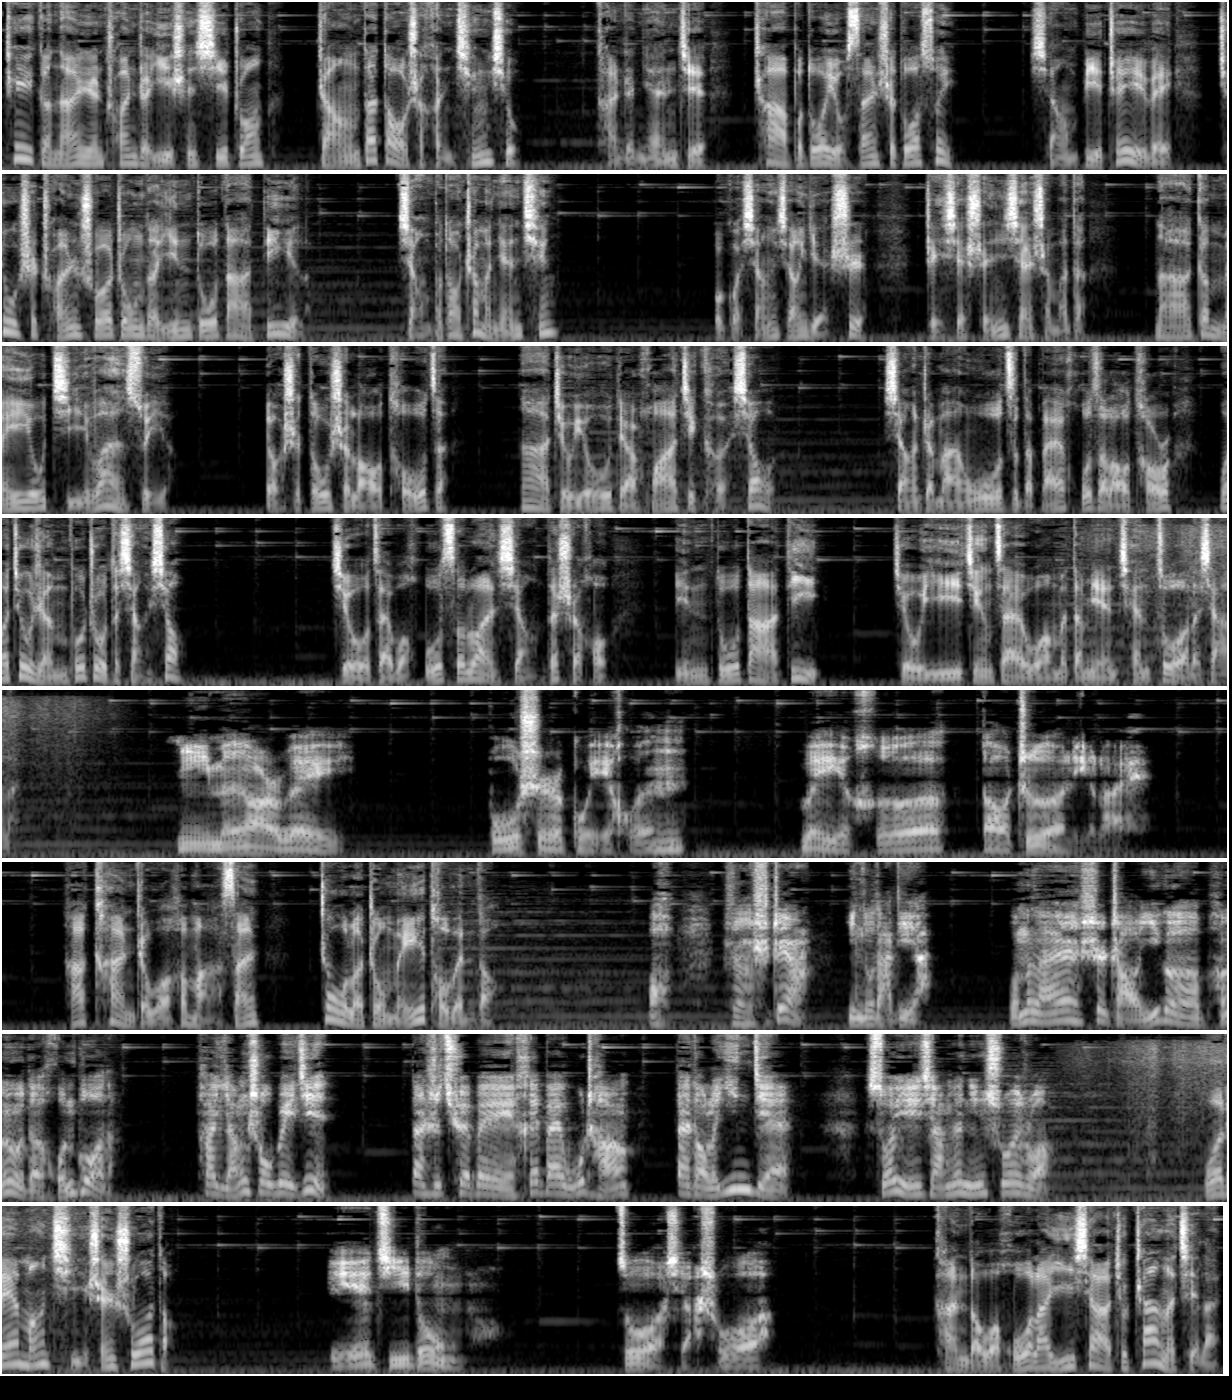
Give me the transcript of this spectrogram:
这个男人穿着一身西装，长得倒是很清秀，看着年纪差不多有三十多岁，想必这位就是传说中的阴都大帝了。想不到这么年轻，不过想想也是，这些神仙什么的，哪个没有几万岁呀？要是都是老头子，那就有点滑稽可笑了。想着满屋子的白胡子老头，我就忍不住的想笑。就在我胡思乱想的时候，银都大帝就已经在我们的面前坐了下来。你们二位不是鬼魂，为何到这里来？他看着我和马三，皱了皱眉头，问道：“哦，是是这样，阴都大帝啊，我们来是找一个朋友的魂魄的，他阳寿未尽，但是却被黑白无常。”带到了阴间，所以想跟您说一说。我连忙起身说道：“别激动，坐下说。”看到我胡来一下就站了起来，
